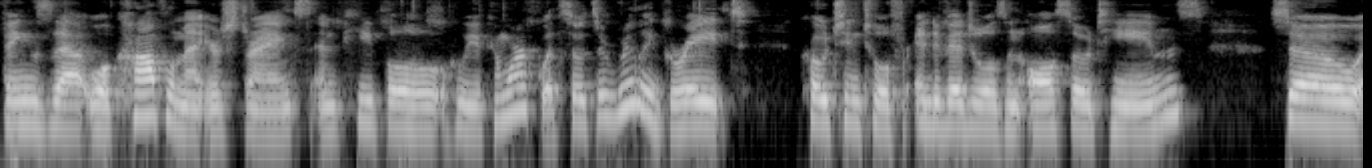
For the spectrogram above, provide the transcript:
things that will complement your strengths and people who you can work with. So it's a really great coaching tool for individuals and also teams. So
